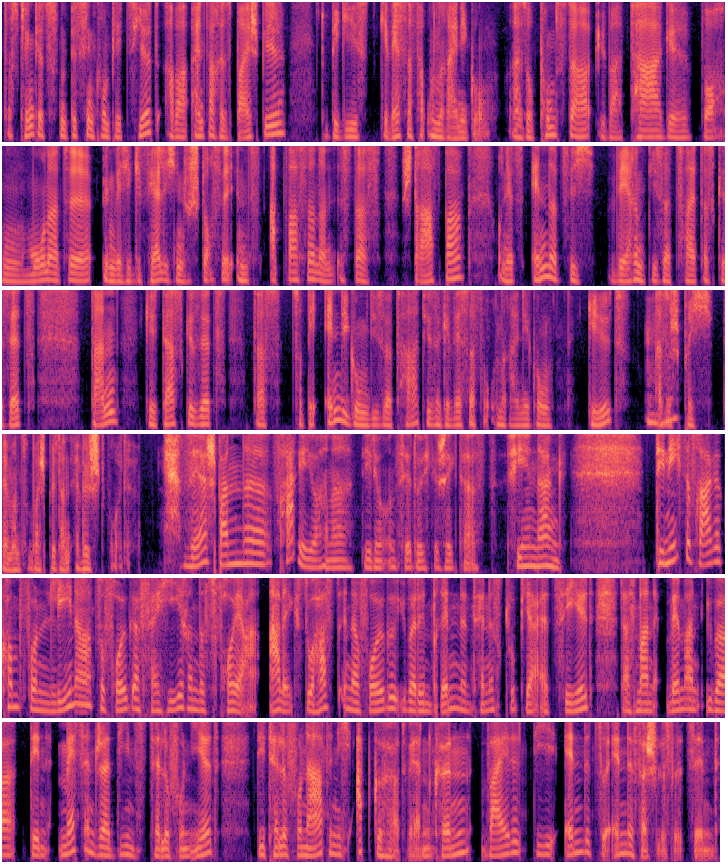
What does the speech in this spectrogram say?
Das klingt jetzt ein bisschen kompliziert, aber einfaches Beispiel. Du begehst Gewässerverunreinigung. Also pumpst da über Tage, Wochen, Monate irgendwelche gefährlichen Stoffe ins Abwasser, dann ist das strafbar. Und jetzt ändert sich während dieser Zeit das Gesetz. Dann gilt das Gesetz, das zur Beendigung dieser Tat, dieser Gewässerverunreinigung gilt. Mhm. Also sprich, wenn man zum Beispiel dann erwischt wurde. Ja, sehr spannende Frage, Johanna, die du uns hier durchgeschickt hast. Vielen Dank. Die nächste Frage kommt von Lena zur Folge Verheerendes Feuer. Alex, du hast in der Folge über den brennenden Tennisclub ja erzählt, dass man, wenn man über den Messenger-Dienst telefoniert, die Telefonate nicht abgehört werden können, weil die Ende zu Ende verschlüsselt sind.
